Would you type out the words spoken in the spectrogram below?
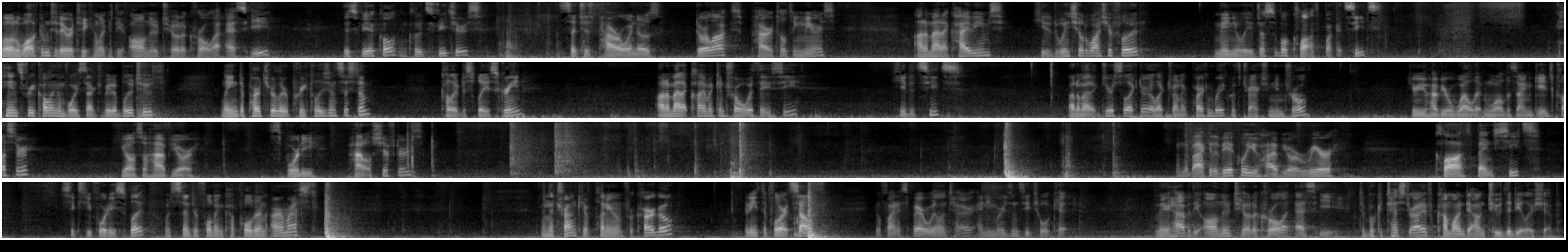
Hello and welcome. Today we're taking a look at the all-new Toyota Corolla SE. This vehicle includes features such as power windows, door locks, power tilting mirrors, automatic high beams, heated windshield washer fluid, manually adjustable cloth bucket seats, hands-free calling and voice-activated Bluetooth, lane departure alert pre-collision system, color display screen, automatic climate control with AC, heated seats, automatic gear selector, electronic parking brake with traction control. Here you have your well-lit and well-designed gauge cluster. You also have your sporty paddle shifters. In the back of the vehicle, you have your rear cloth bench seats 60-40 split with center folding cup holder and armrest. In the trunk, you have plenty of room for cargo. Beneath the floor itself, you'll find a spare wheel and tire and emergency toolkit. And there you have it, the all-new Toyota Corolla SE. To book a test drive, come on down to the dealership.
